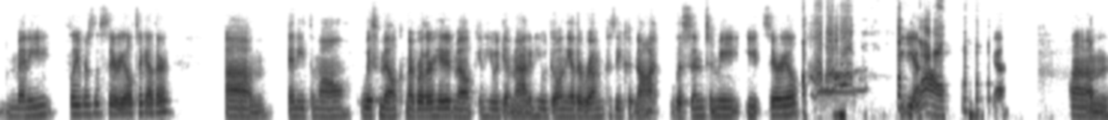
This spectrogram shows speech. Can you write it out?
many flavors of cereal together um, and eat them all with milk. My brother hated milk, and he would get mad, and he would go in the other room because he could not listen to me eat cereal. yeah. Wow. yeah. Um,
